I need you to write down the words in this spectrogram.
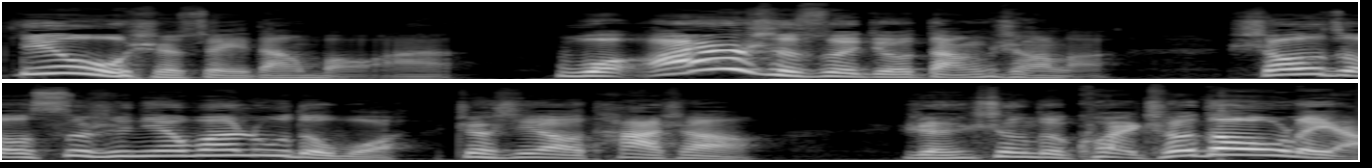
六十岁当保安，我二十岁就当上了。少走四十年弯路的我，这是要踏上人生的快车道了呀！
